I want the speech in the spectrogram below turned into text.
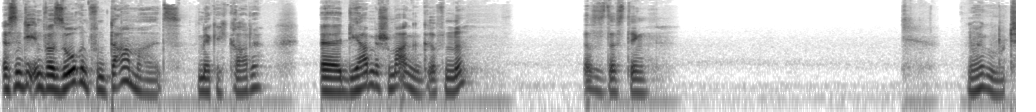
Das sind die Invasoren von damals, merke ich gerade. Äh, die haben ja schon mal angegriffen, ne? Das ist das Ding. Na gut.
